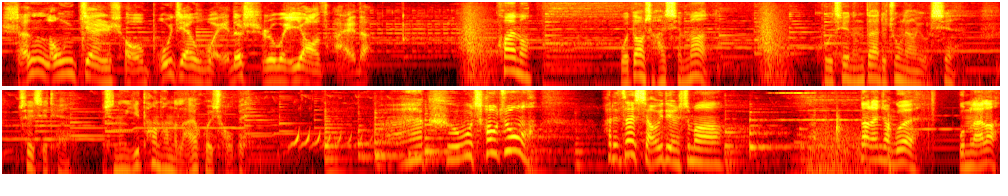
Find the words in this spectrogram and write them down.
神龙见首不见尾的十味药材的？快吗？我倒是还嫌慢了。古界能带的重量有限，这些天只能一趟趟的来回筹备。哎，可恶，超重！还得再小一点是吗？纳兰掌柜，我们来了。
